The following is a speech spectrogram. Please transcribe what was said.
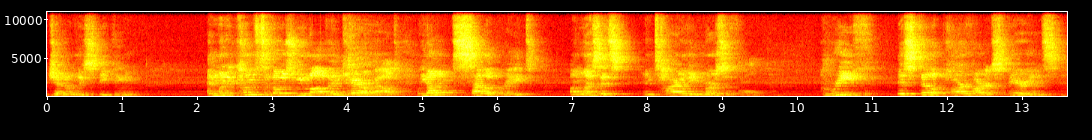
generally speaking. And when it comes to those we love and care about, we don't celebrate unless it's entirely merciful. Grief is still a part of our experience,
